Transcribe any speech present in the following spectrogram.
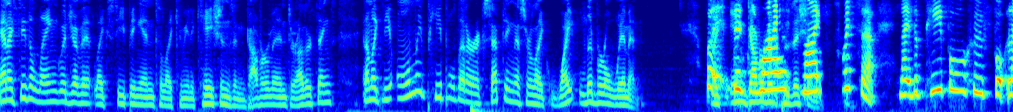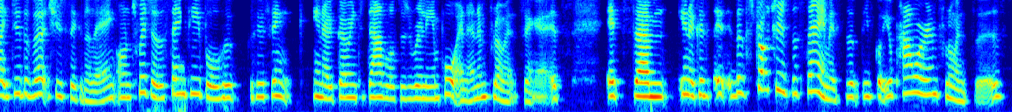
And I see the language of it like seeping into like communications and government or other things. And I'm like, the only people that are accepting this are like white liberal women. But like in government positions. like Twitter, like the people who like do the virtue signaling on Twitter, the same people who who think you know going to Davos is really important and influencing it. It's it's um you know because the structure is the same. It's that you've got your power influencers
